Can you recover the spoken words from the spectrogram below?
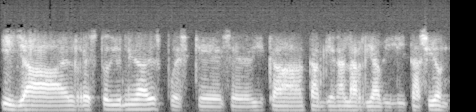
y ya el resto de unidades, pues que se dedica también a la rehabilitación.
